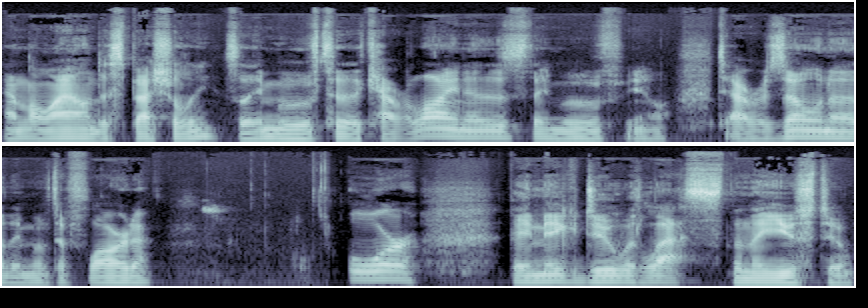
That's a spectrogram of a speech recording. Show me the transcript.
and Long Island especially. So they move to the Carolinas, they move you know to Arizona, they move to Florida, or they make do with less than they used to.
